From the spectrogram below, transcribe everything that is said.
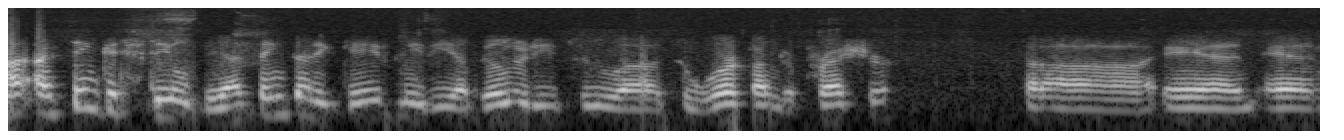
I, I think it steeled me. I think that it gave me the ability to uh, to work under pressure, uh, and and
